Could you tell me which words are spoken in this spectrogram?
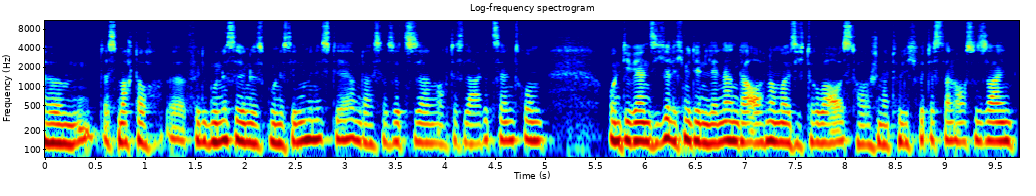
Ähm, das macht auch äh, für die Bundesregierung das Bundesinnenministerium, da ist ja sozusagen auch das Lagezentrum. Und die werden sicherlich mit den Ländern da auch nochmal sich darüber austauschen. Natürlich wird es dann auch so sein,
